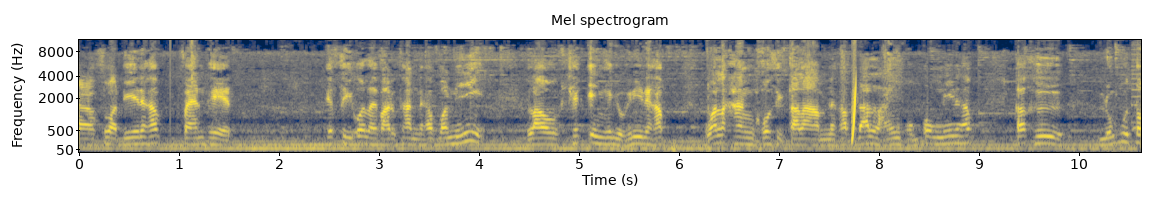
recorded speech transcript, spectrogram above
บสวัสดีนะครับ แฟนเพจ FC อ้วนไรฟ้าทุกท่านนะครับ วันนี้เราเช็คอินกันอยู่ที่นี่นะครับ วัดระฆังโคสิตารามนะครับ ด้านหลังผมองค์นี้นะครับ ก็คือหลวงปู่โต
